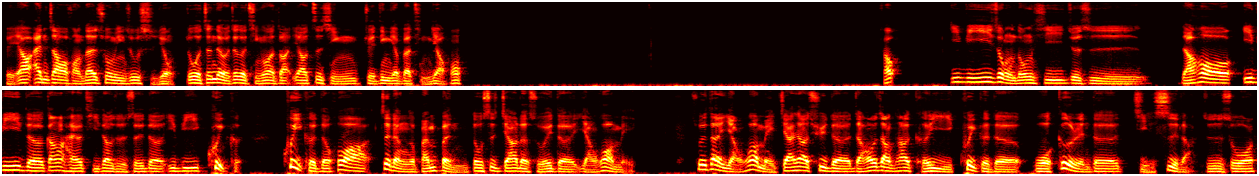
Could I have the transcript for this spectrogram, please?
对，要按照仿单说明书使用。如果真的有这个情况的话，要自行决定要不要停药哦。好，EVE 这种东西就是，然后 EVE 的刚刚还有提到就是所谓的 EVE Quick，Quick 的话，这两个版本都是加了所谓的氧化镁。所以在氧化镁加下去的，然后让它可以 quick 的，我个人的解释啦，就是说，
